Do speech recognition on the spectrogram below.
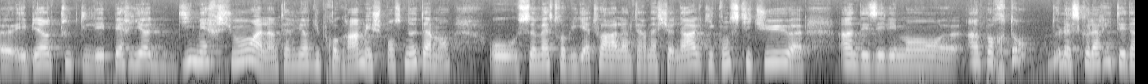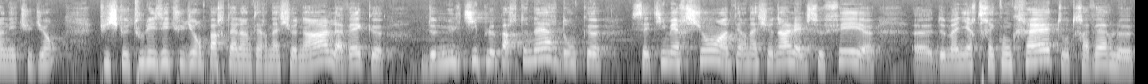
eh bien, toutes les périodes d'immersion à l'intérieur du programme. Et je pense notamment au semestre obligatoire à l'international, qui constitue un des éléments importants de la scolarité d'un étudiant, puisque tous les étudiants partent à l'international avec de multiples partenaires. Donc euh, cette immersion internationale, elle se fait euh, euh, de manière très concrète au travers le,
